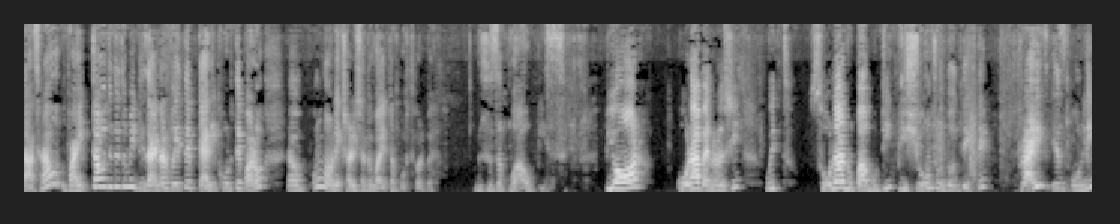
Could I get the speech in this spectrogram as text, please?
তাছাড়াও হোয়াইটটাও যদি তুমি ডিজাইনার ওয়েতে ক্যারি করতে পারো অনেক শাড়ির সাথে হোয়াইটটা পরতে পারবে। This is a wow piece pure কোরা বেনারসি উইথ সোনা রূপা বুটি ভীষণ সুন্দর দেখতে price is only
